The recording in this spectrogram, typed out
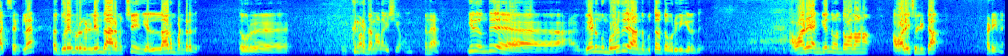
ஆக்சென்ட்ல துரைமுருகன்ல இருந்து ஆரம்பிச்சு இங்க எல்லாரும் பண்றது. ஒரு வழக்கமான விஷயம். என்ன? இது வந்து வேணுங்கும் பொழுது அந்த புத்தகத்தை உருவிக்கிறது. அவளே அங்கேருந்து வந்தவதானா? அவளே சொல்லிட்டா அப்படின்னு.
